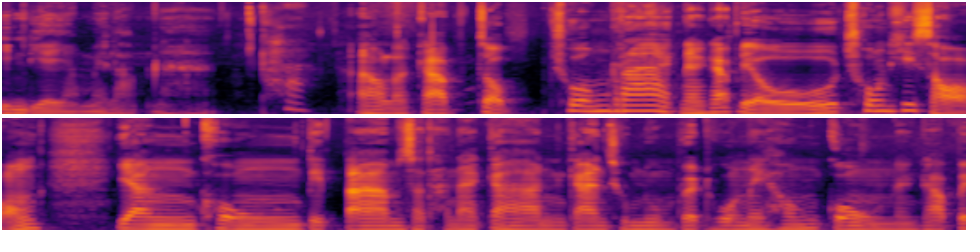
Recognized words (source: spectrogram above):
อินเดียยังไม่รับนะฮะค่ะเอาละครับ จบช่วงแรกนะครับ เดี๋ยวช่วงที่ 2 ยังคงติดตามสถานการณ์การชุมนุมประท้วงในฮ่องกงนะครับ ไป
